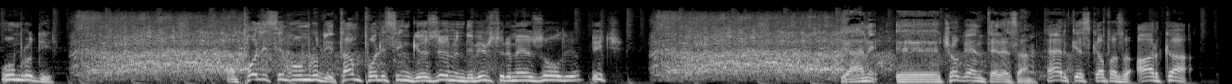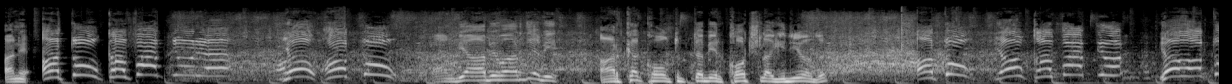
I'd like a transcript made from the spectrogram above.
Umru değil. Ya polisin umru değil. Tam polisin gözü önünde bir sürü mevzu oluyor. Hiç. Yani ee, çok enteresan. Herkes kafası arka hani Ato kafa atıyor ya. Ya Ato. Yani bir abi vardı ya bir arka koltukta bir koçla gidiyordu. Ato ya kafa atıyor. Ya Ato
